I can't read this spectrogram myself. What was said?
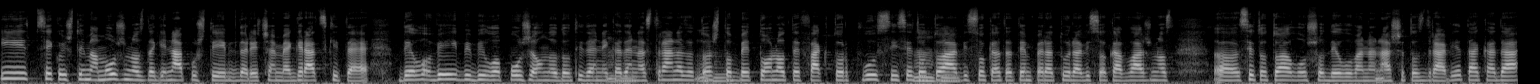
И секој што има можност да ги напушти, да речеме градските делови, би било пожелно да отиде некаде на страна затоа што бетонот е фактор плюс и сето тоа високата температура, висока влажност, сето тоа лошо делува на нашето здравје, така да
